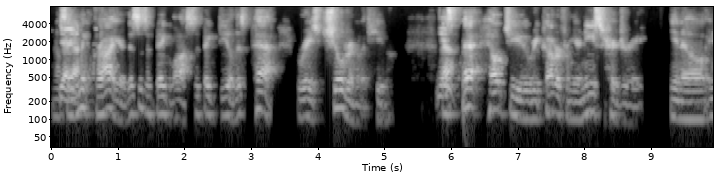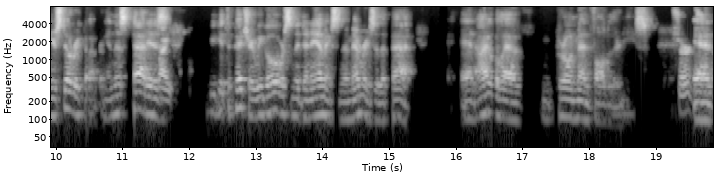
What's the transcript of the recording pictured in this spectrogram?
And I'll yeah, say, yeah. "I'm going to cry here. This is a big loss. This is a big deal. This pet raised children with you. Yeah. This pet helped you recover from your knee surgery you know, and you're still recovering. And this pet is, right. you get the picture. We go over some of the dynamics and the memories of the pet, and I will have grown men fall to their knees. Sure. And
